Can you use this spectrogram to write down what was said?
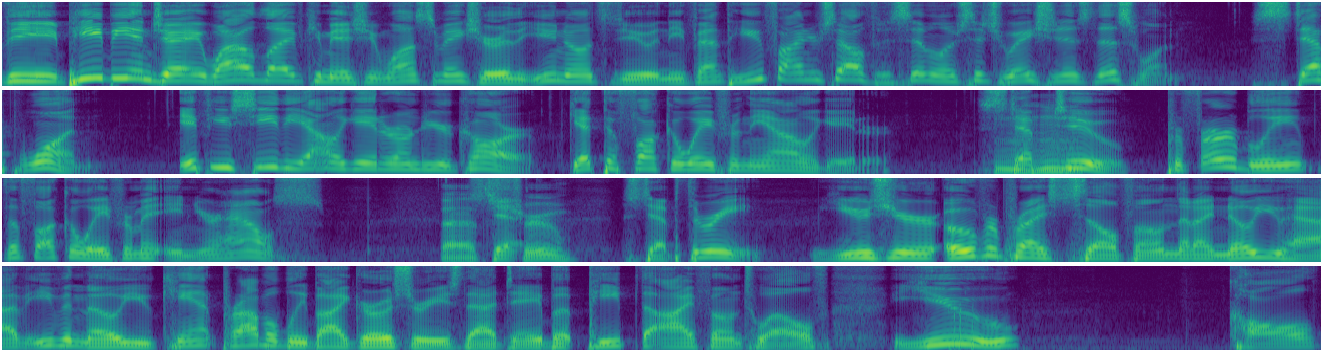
The PB&J Wildlife Commission wants to make sure that you know what to do in the event that you find yourself in a similar situation as this one. Step 1. If you see the alligator under your car, get the fuck away from the alligator. Step 2. Preferably the fuck away from it in your house. That's Step- true. Step three. Use your overpriced cell phone that I know you have, even though you can't probably buy groceries that day, but peep the iPhone 12. You call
